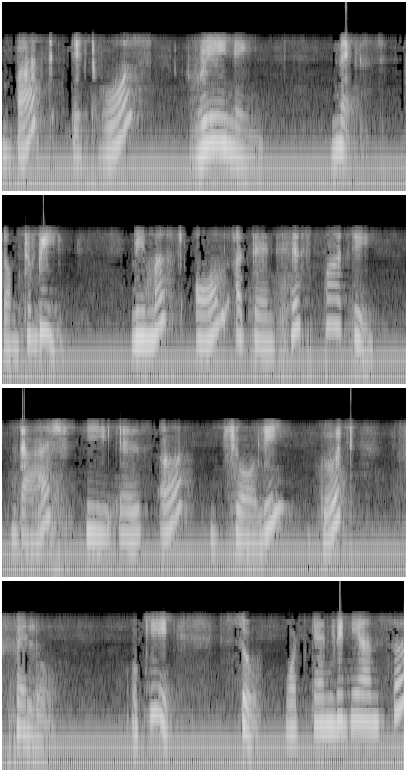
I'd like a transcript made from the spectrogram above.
but it was raining. Next, come to B. We must all attend his party. Dash, he is a jolly good fellow. Okay, so what can be the answer?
